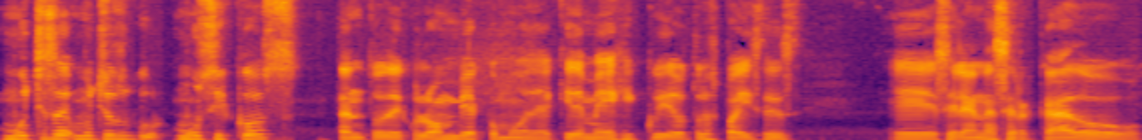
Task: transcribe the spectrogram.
muchos, muchos músicos, tanto de Colombia como de aquí de México y de otros países, eh, se le han acercado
